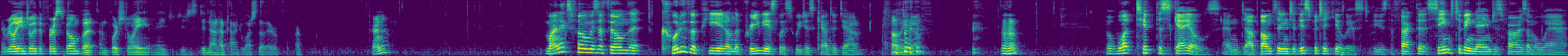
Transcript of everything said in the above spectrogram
I really enjoyed the first film, but unfortunately, I j- just did not have time to watch the other four. Fair enough. My next film is a film that could have appeared on the previous list we just counted down, funnily enough. Uh huh. But what tipped the scales and uh, bumped it into this particular list is the fact that it seems to be named, as far as I'm aware,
